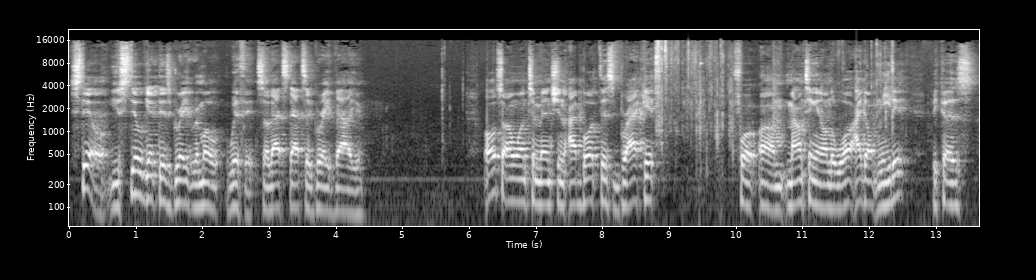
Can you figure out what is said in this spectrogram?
still you still get this great remote with it. So that's that's a great value. Also I want to mention I bought this bracket for um, mounting it on the wall. I don't need it because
